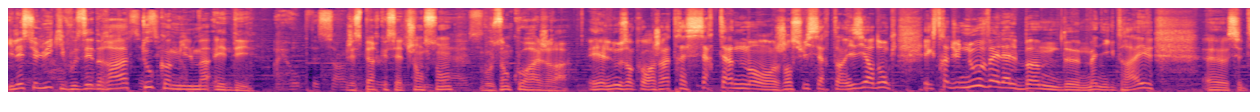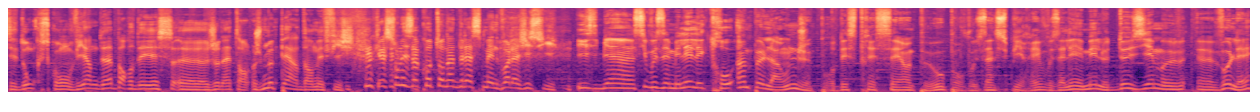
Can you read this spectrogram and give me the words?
Il est celui qui vous aidera tout comme il m'a aidé. J'espère que cette chanson vous encouragera. Et elle nous encouragera très certainement, j'en suis certain. Easier donc, extrait du nouvel album de Manic Drive. Euh, C'était donc ce qu'on vient d'aborder, euh, Jonathan. Je me perds dans mes fiches. Quels sont les incontournables de la semaine Voilà, j'y suis. Eh bien, si vous aimez l'électro un peu lounge, pour déstresser un peu ou pour vous inspirer, vous allez aimer le deuxième euh, euh, volet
